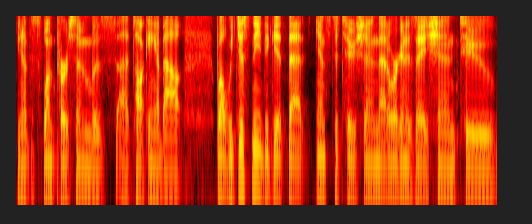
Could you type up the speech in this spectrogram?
you know, this one person was uh, talking about, well, we just need to get that institution, that organization to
